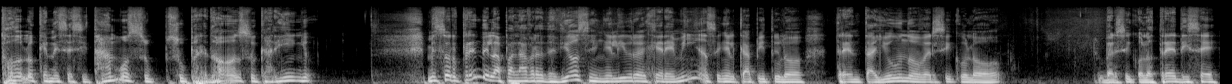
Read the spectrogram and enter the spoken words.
todo lo que necesitamos, su, su perdón, su cariño. Me sorprende la palabra de Dios en el libro de Jeremías, en el capítulo 31, versículo Versículo 3 dice,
